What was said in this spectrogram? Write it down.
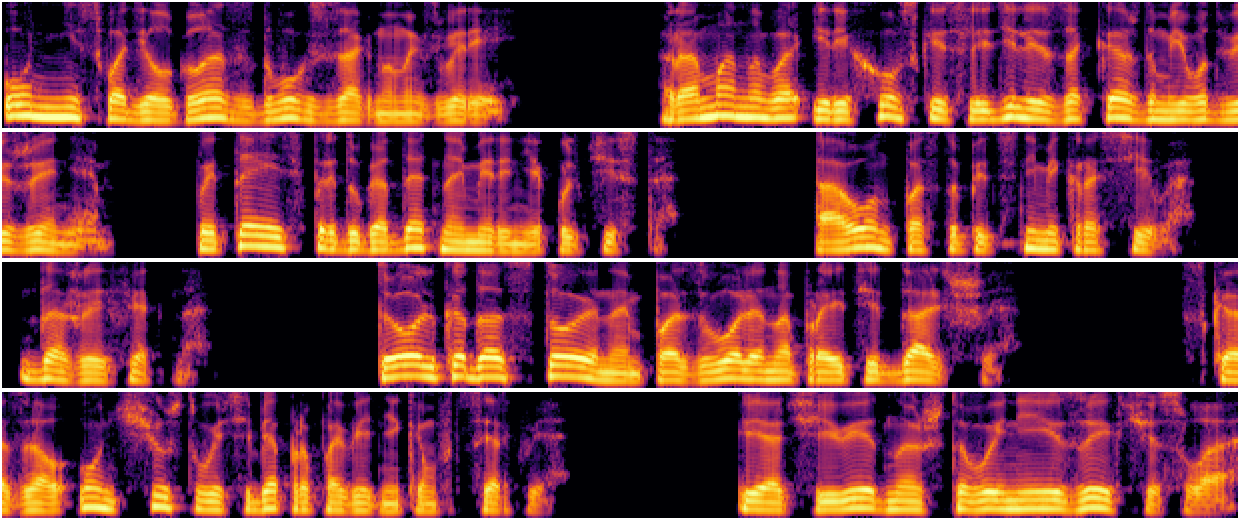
он не сводил глаз с двух загнанных зверей. Романова и Риховский следили за каждым его движением, пытаясь предугадать намерения культиста. А он поступит с ними красиво, даже эффектно. «Только достойным позволено пройти дальше», — сказал он, чувствуя себя проповедником в церкви. И очевидно, что вы не из их числа.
